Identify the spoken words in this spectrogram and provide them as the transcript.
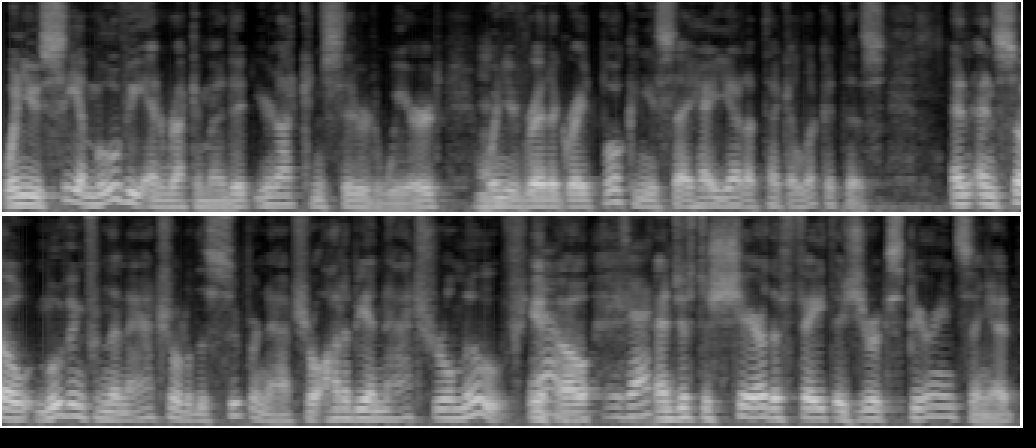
when you see a movie and recommend it, you're not considered weird. When you've read a great book and you say, hey, you ought to take a look at this. And, and so moving from the natural to the supernatural ought to be a natural move, you Yeah, know? exactly. And just to share the faith as you're experiencing it,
